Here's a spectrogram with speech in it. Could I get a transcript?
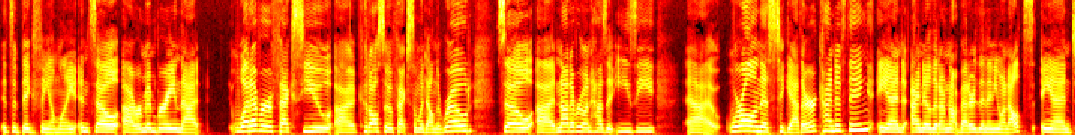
it's a big family. And so, uh, remembering that whatever affects you uh, could also affect someone down the road. So, uh, not everyone has it easy uh, we're all in this together kind of thing. And I know that I'm not better than anyone else. And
